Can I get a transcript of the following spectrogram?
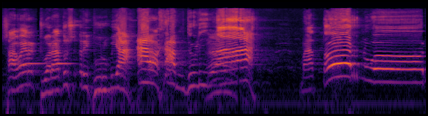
Sawer 200 ribu rupiah. Alhamdulillah. Matur nuwun.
